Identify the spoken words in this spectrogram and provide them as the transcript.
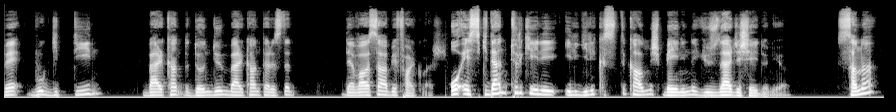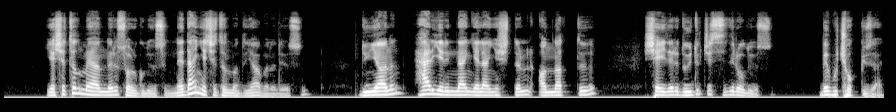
Ve bu gittiğin Berkant'la döndüğün Berkant arasında devasa bir fark var. O eskiden Türkiye ile ilgili kısıtlı kalmış beyninde yüzlerce şey dönüyor. Sana yaşatılmayanları sorguluyorsun. Neden yaşatılmadı ya bana diyorsun. Dünyanın her yerinden gelen yaşıtlarının anlattığı şeyleri duydukça sinir oluyorsun. Ve bu çok güzel.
